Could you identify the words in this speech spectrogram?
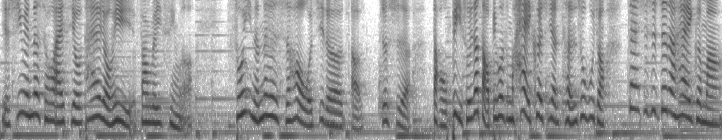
也是因为那时候 I C U 太容易 fundraising 了，所以呢那个时候我记得呃就是倒闭，所以叫倒闭或什么骇客事件层出不穷。但是是真的骇客吗？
